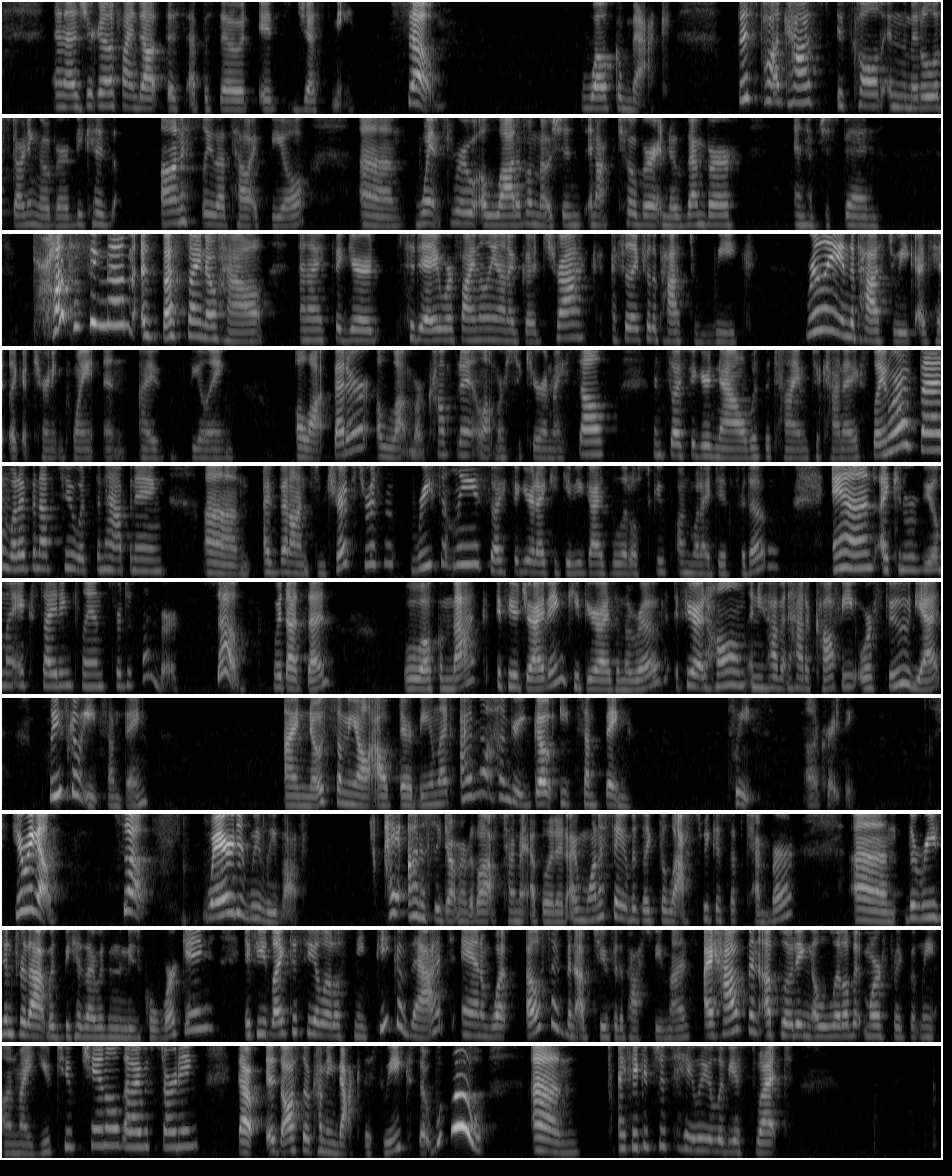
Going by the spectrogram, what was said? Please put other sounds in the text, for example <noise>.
And as you're going to find out this episode, it's just me. So, welcome back. This podcast is called In the Middle of Starting Over because honestly, that's how I feel. Um, went through a lot of emotions in October and November and have just been processing them as best I know how. And I figured today we're finally on a good track. I feel like for the past week, really in the past week, I've hit like a turning point and I'm feeling a lot better, a lot more confident, a lot more secure in myself. And so I figured now was the time to kind of explain where I've been, what I've been up to, what's been happening. Um, I've been on some trips recent, recently, so I figured I could give you guys a little scoop on what I did for those. And I can reveal my exciting plans for December. So, with that said, well, welcome back. If you're driving, keep your eyes on the road. If you're at home and you haven't had a coffee or food yet, please go eat something. I know some of y'all out there being like, I'm not hungry. Go eat something. Please. Oh, crazy. Here we go. So, where did we leave off? I honestly don't remember the last time I uploaded. I want to say it was like the last week of September. Um, the reason for that was because I was in the musical working. If you'd like to see a little sneak peek of that and what else I've been up to for the past few months, I have been uploading a little bit more frequently on my YouTube channel that I was starting. That is also coming back this week. So woo woo! Um, I think it's just Haley Olivia Sweat.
